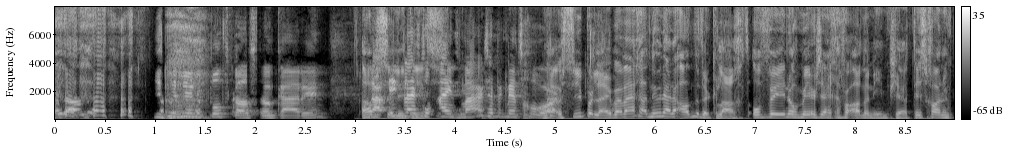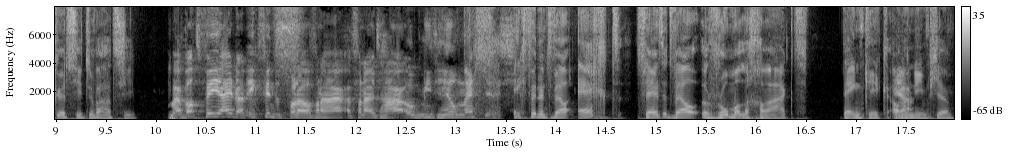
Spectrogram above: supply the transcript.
bedankt. Je zit nu in de podcast ook, Karin. Nou, ik blijf tot eind maart, heb ik net gehoord. Nou, superleuk. Maar wij gaan nu naar de andere klacht. Of wil je nog meer zeggen voor anoniempje? Het is gewoon een kutsituatie. Maar wat vind jij dan? Ik vind het vooral van haar, vanuit haar ook niet heel netjes. Ik vind het wel echt... Ze heeft het wel rommelig gemaakt. Denk ik, anoniempje. Ik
